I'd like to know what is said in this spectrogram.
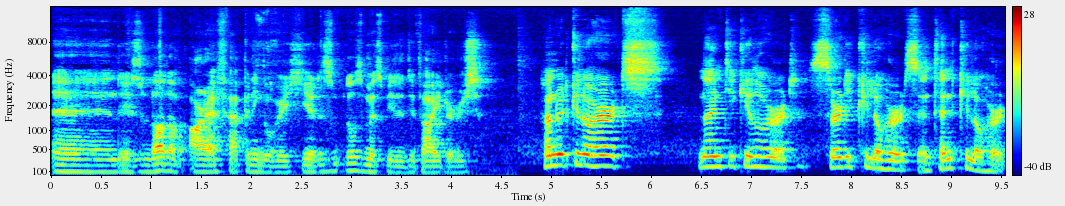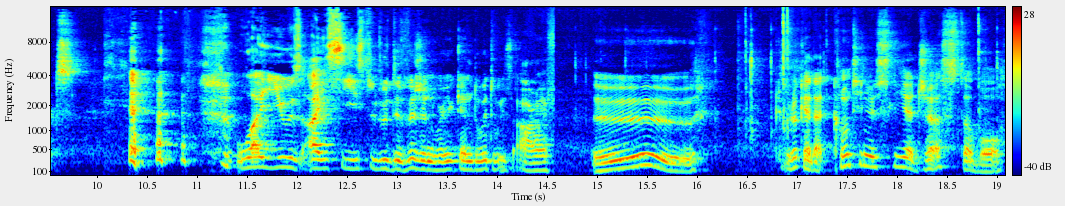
And there's a lot of RF happening over here. This, those must be the dividers. 100 kilohertz, 90 kilohertz, 30 kilohertz, and 10 kilohertz. Why use ICs to do division where you can do it with RF? Ooh. Look at that, continuously adjustable.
